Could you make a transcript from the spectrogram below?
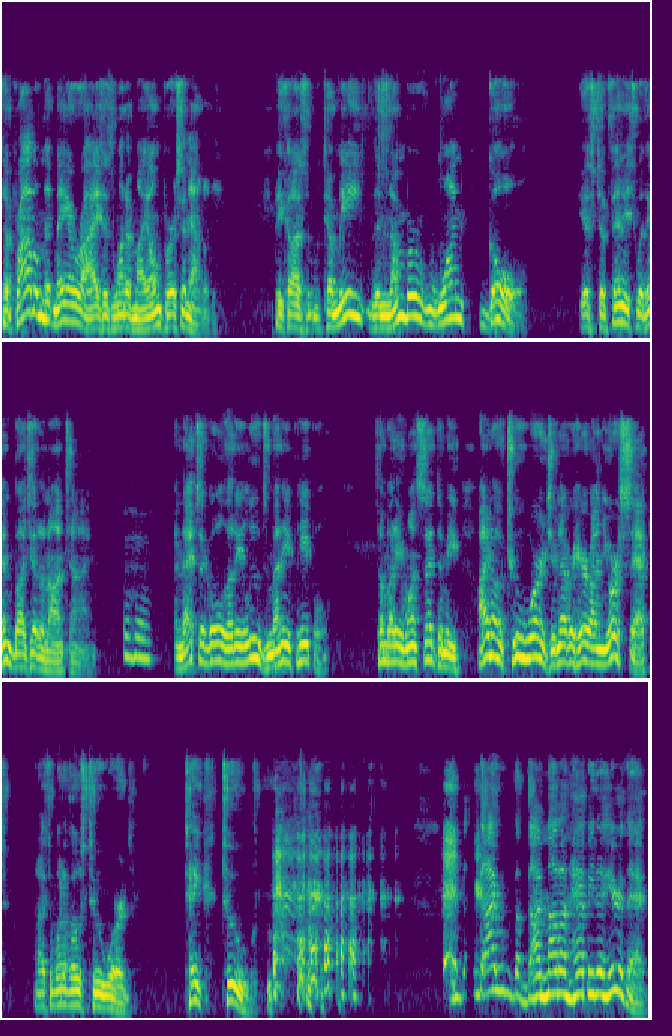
The problem that may arise is one of my own personality. Because to me, the number one goal is to finish within budget and on time. And that's a goal that eludes many people. Somebody once said to me, I know two words you never hear on your set. And I said, What are those two words? Take two. I, I'm not unhappy to hear that.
